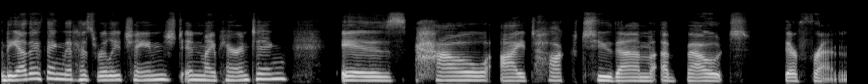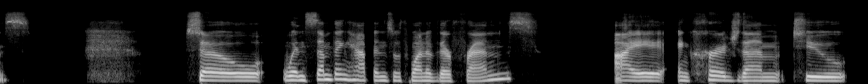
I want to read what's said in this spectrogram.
the other thing that has really changed in my parenting is how i talk to them about their friends. So when something happens with one of their friends, I encourage them to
